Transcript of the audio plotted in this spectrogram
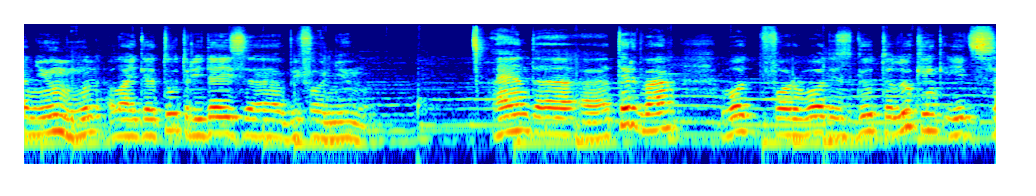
a new moon like uh, two three days uh, before new moon. And third one what for what is good looking it's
